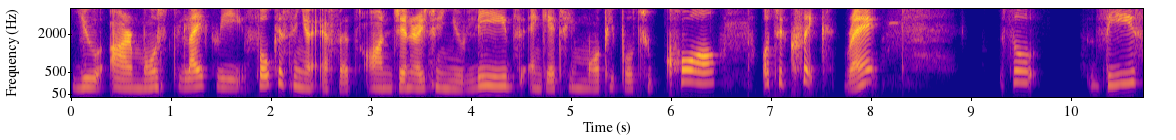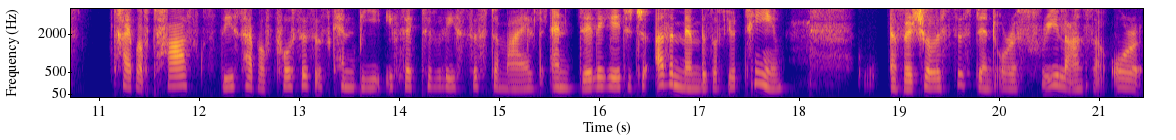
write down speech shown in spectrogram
You are most likely focusing your efforts on generating new leads and getting more people to call or to click, right? So these type of tasks, these type of processes can be effectively systemized and delegated to other members of your team, a virtual assistant or a freelancer or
